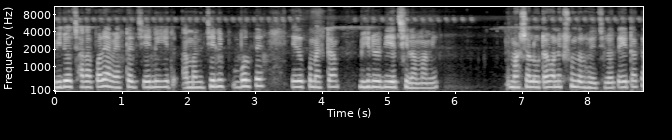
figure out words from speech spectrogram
ভিডিও ছাড়ার পরে আমি একটা জেলির মানে জেলি বলতে এরকম একটা ভিডিও দিয়েছিলাম আমি। মার্শাল ওটা অনেক সুন্দর হয়েছিল। তো এটাতে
